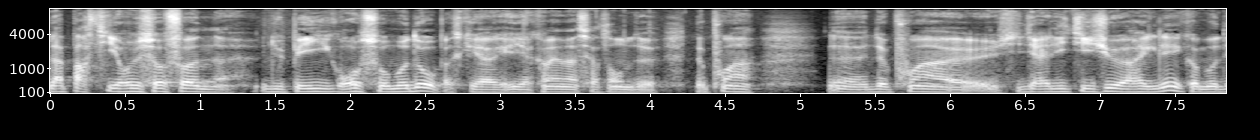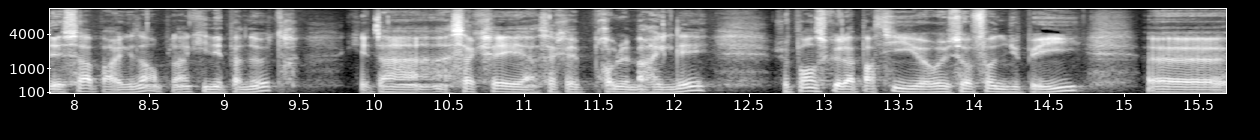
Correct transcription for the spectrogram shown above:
la partie russophone du pays, grosso modo, parce qu'il y, a quand même un certain nombre de, points euh, de points, euh, je dirais, litigieux à régler, comme Odessa par exemple, hein, qui n'est pas neutre, qui est un, sacré, un sacré problème à régler. Je pense que la partie russophone du pays euh,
